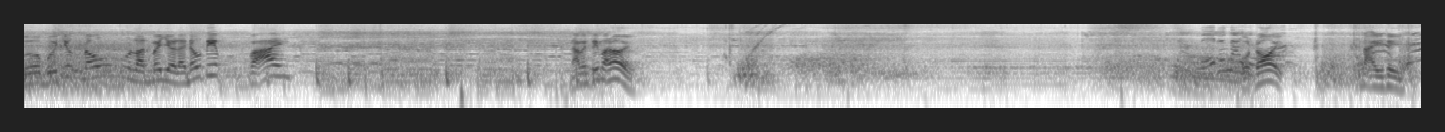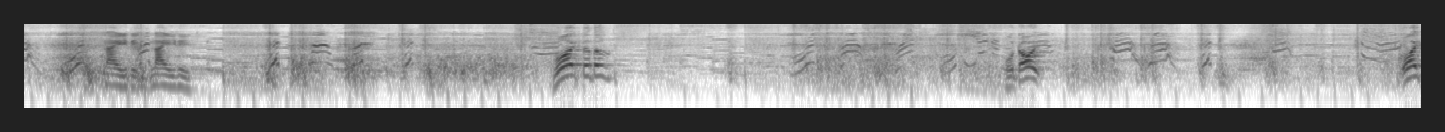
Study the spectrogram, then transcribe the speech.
Vừa bữa trước đấu một lần bây giờ lại đấu tiếp Phải. Nào bên tím bạn ơi. Một rồi. Này thì. Này thì Này thì. Ôi từ từ. Một rồi Ôi.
